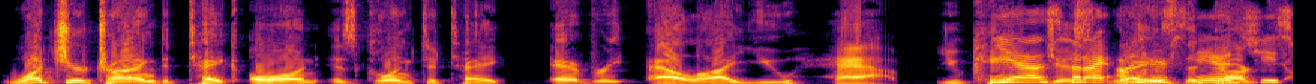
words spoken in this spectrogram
What you're trying to take on is going to take every ally you have. You can't yes, but I understand she's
